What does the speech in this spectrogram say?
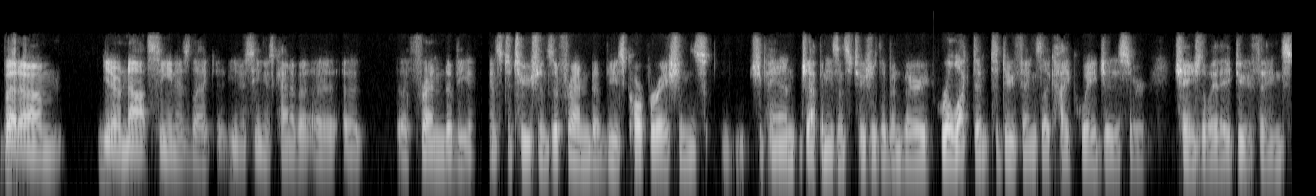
but um, you know, not seen as like you know, seen as kind of a, a a friend of the institutions, a friend of these corporations. Japan, Japanese institutions have been very reluctant to do things like hike wages or change the way they do things,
